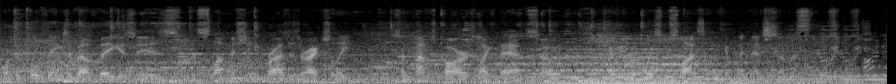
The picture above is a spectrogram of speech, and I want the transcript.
One of the cool things about Vegas is the slot machine prizes are actually sometimes cars like that. So maybe we'll play some slots and we can win that summer.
